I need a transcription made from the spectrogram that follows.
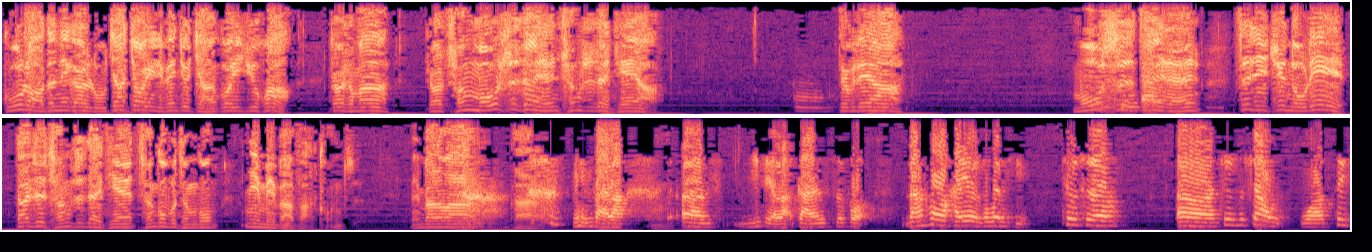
古老的那个儒家教育里面就讲过一句话，叫什么？叫成谋事在人，成事在天呀，嗯对不对啊？谋事在人，自己去努力，但是成事在天，成功不成功，你没办法控制，明白了吗？啊，明白了嗯，呃，理解了，感恩师傅。然后还有一个问题，就是，呃，就是像我最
